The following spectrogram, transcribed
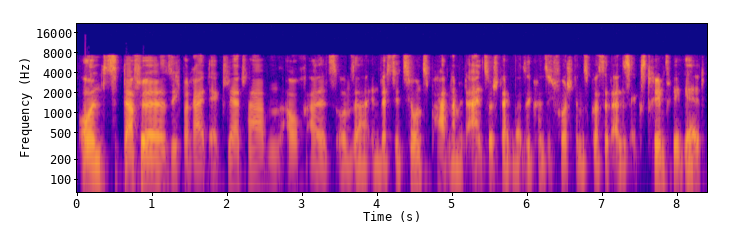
und dafür sich bereit erklärt haben, auch als unser Investitionspartner mit einzusteigen, weil Sie können sich vorstellen, es kostet alles extrem viel Geld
